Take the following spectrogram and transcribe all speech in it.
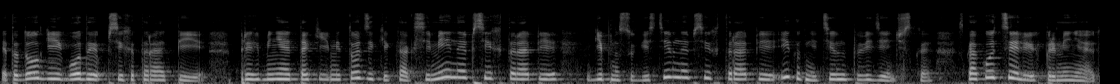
Это долгие годы психотерапии. Применяют такие методики, как семейная психотерапия, гипносугестивная психотерапия и когнитивно-поведенческая. С какой целью их применяют?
